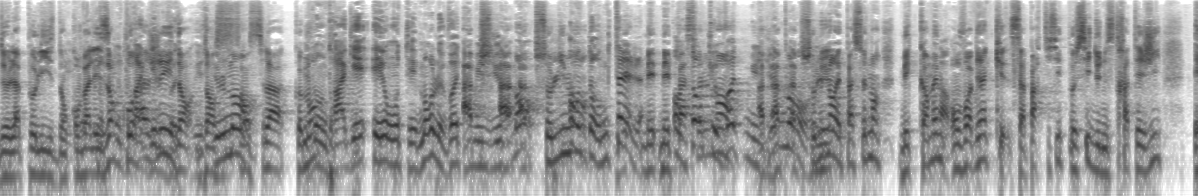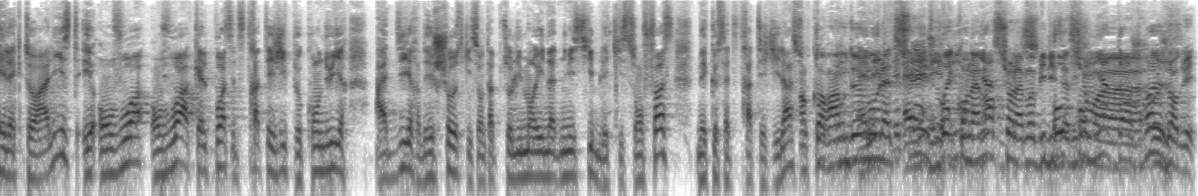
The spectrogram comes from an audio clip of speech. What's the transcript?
de la police. Donc on va les encourager dans, dans ce sens-là. Comment Ils ont dragué éhontément le vote musulman absolument. en tant que tel. Mais, mais en pas tant seulement. que vote musulman. Absolument et pas seulement. Mais quand même, on voit bien que ça participe aussi d'une stratégie électoraliste et on voit, on voit à quel point cette stratégie peut conduire à dire des choses qui sont absolument inadmissibles et qui sont fausses, mais que cette stratégie-là... Encore un ou deux mots là-dessus. Je voudrais qu'on avance sur la mobilisation euh, aujourd'hui.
